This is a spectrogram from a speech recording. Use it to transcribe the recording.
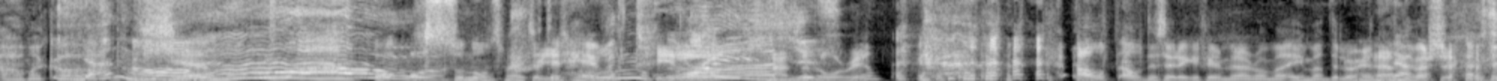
Oh my god! Igjen? Wow! Og også noen som er ute etter hevn. Til! Mandalorian. Alt, alle dusørjegerfilmer er nå i Mandalorian-universet.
